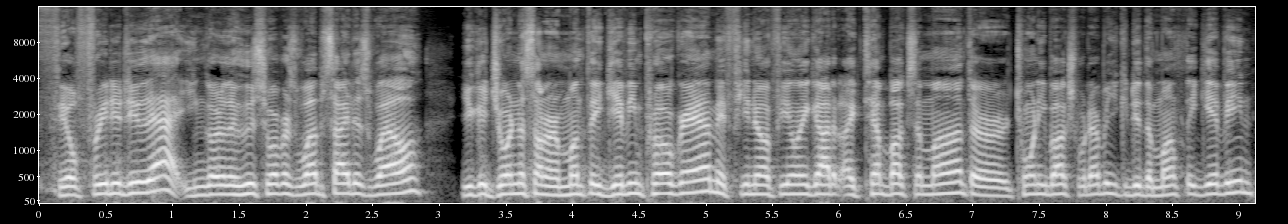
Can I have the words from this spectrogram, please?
feel free to do that. You can go to the Whosoever's website as well. You could join us on our monthly giving program. If you know if you only got like 10 bucks a month or 20 bucks, whatever, you can do the monthly giving,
